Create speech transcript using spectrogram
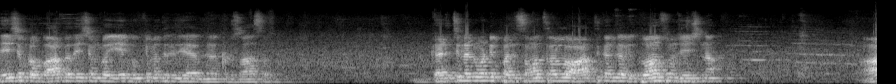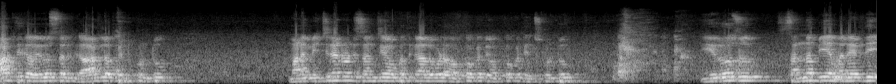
దేశంలో భారతదేశంలో ఏ ముఖ్యమంత్రి చేయాలన్నటువంటి సాహసం. గడిచినటువంటి పది సంవత్సరాల్లో ఆర్థికంగా విధ్వంసం చేసిన ఆర్థిక వ్యవస్థను గాడిలో పెట్టుకుంటూ మనం ఇచ్చినటువంటి సంక్షేమ పథకాలు కూడా ఒక్కొక్కటి ఒక్కొక్కటి ఇచ్చుకుంటూ ఈరోజు సన్నబియ్యం అనేది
